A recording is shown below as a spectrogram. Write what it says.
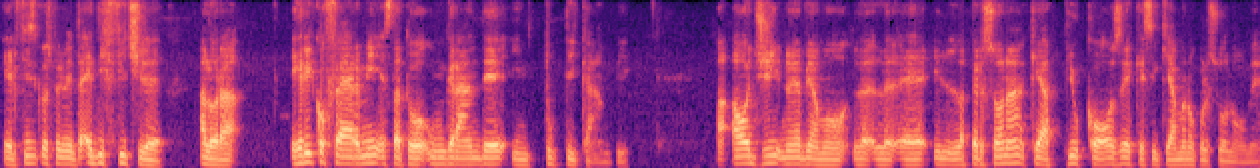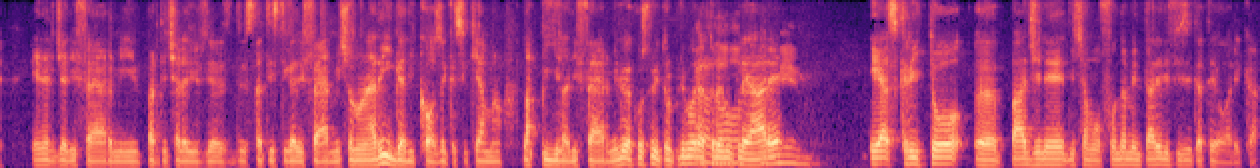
e il fisico sperimentale è difficile. Allora, Enrico Fermi è stato un grande in tutti i campi. A- oggi noi abbiamo l- l- la persona che ha più cose che si chiamano col suo nome. Energia di Fermi, particelle di, di statistica di Fermi, sono una riga di cose che si chiamano la pila di Fermi. Lui ha costruito il primo reattore allora, nucleare sì. e ha scritto eh, pagine, diciamo, fondamentali di fisica teorica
